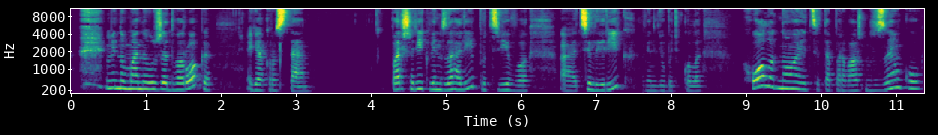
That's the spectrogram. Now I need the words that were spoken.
він у мене вже два роки як росте. Перший рік він взагалі процвів цілий рік. Він любить, коли холодно, і це те переважно взимку,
